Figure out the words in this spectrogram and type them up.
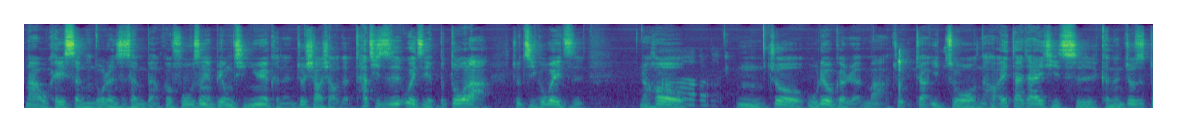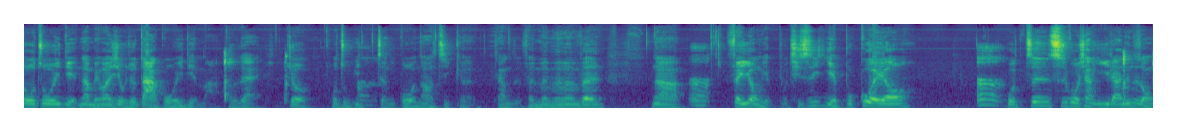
那我可以省很多人事成本，和服务生也不用请，因为可能就小小的，它其实位置也不多啦，就几个位置。然后，嗯，就五六个人嘛，就这样一桌，然后哎，大家一起吃，可能就是多桌一点，那没关系，我就大锅一点嘛，对不对？就我煮一整锅，然后几个这样子分分分分分，那费用也不，其实也不贵哦。嗯，我真吃过像宜兰的那种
